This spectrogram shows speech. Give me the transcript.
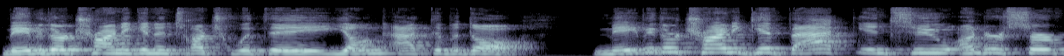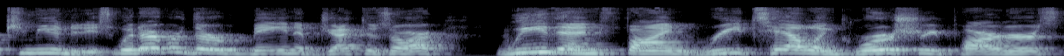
Maybe they're trying to get in touch with a young active adult. Maybe they're trying to give back into underserved communities. Whatever their main objectives are, we then find retail and grocery partners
